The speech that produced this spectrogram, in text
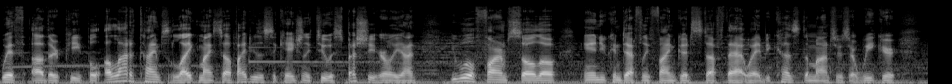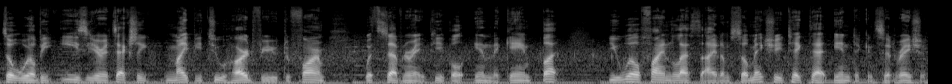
with other people. A lot of times, like myself, I do this occasionally too, especially early on, you will farm solo and you can definitely find good stuff that way because the monsters are weaker, so it will be easier. It's actually might be too hard for you to farm with seven or eight people in the game, but you will find less items, so make sure you take that into consideration.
